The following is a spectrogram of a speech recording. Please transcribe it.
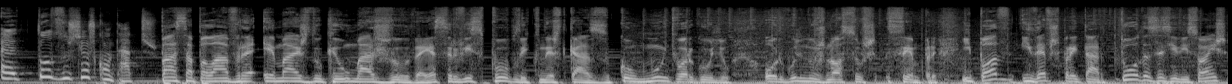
a todos os seus contactos. Passa a palavra é mais do que uma ajuda, é serviço público neste caso, com muito orgulho. Orgulho nos nossos sempre. E pode e deve espreitar todas as edições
